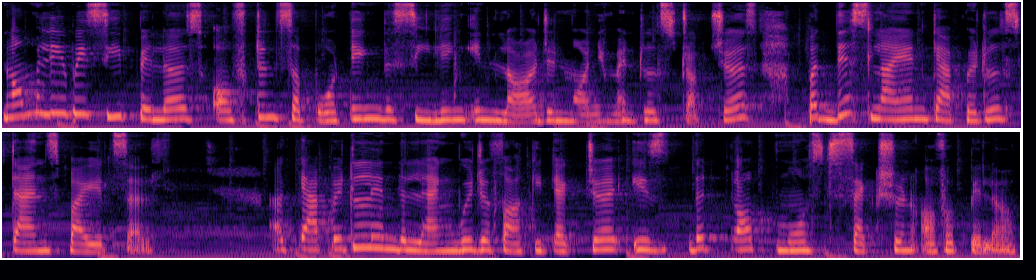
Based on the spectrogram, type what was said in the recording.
Normally, we see pillars often supporting the ceiling in large and monumental structures, but this lion capital stands by itself. A capital in the language of architecture is the topmost section of a pillar.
